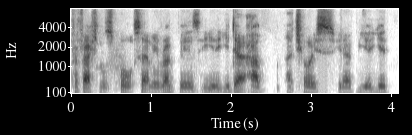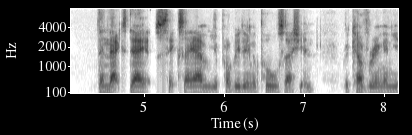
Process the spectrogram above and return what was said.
professional sport, certainly rugby, is you, you don't have a choice. You know, you, you the next day at 6 a.m., you're probably doing a pool session, recovering, and you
